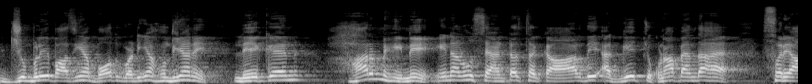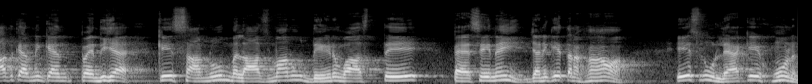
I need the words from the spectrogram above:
ਜੁਮਲੇਬਾਜ਼ੀਆਂ ਬਹੁਤ ਵੱਡੀਆਂ ਹੁੰਦੀਆਂ ਨੇ, ਲੇਕਿਨ ਹਰ ਮਹੀਨੇ ਇਹਨਾਂ ਨੂੰ ਸੈਂਟਰ ਸਰਕਾਰ ਦੇ ਅੱਗੇ ਝੁਕਣਾ ਪੈਂਦਾ ਹੈ। ਫਰਿਆਦ ਕਰਨੀ ਕਹਿੰ- ਪੈਂਦੀ ਹੈ ਕਿ ਸਾਨੂੰ ਮੁਲਾਜ਼ਮਾਂ ਨੂੰ ਦੇਣ ਵਾਸਤੇ ਪੈਸੇ ਨਹੀਂ, ਯਾਨੀ ਕਿ ਤਨਖਾਹਾਂ, ਇਸ ਨੂੰ ਲੈ ਕੇ ਹੁਣ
